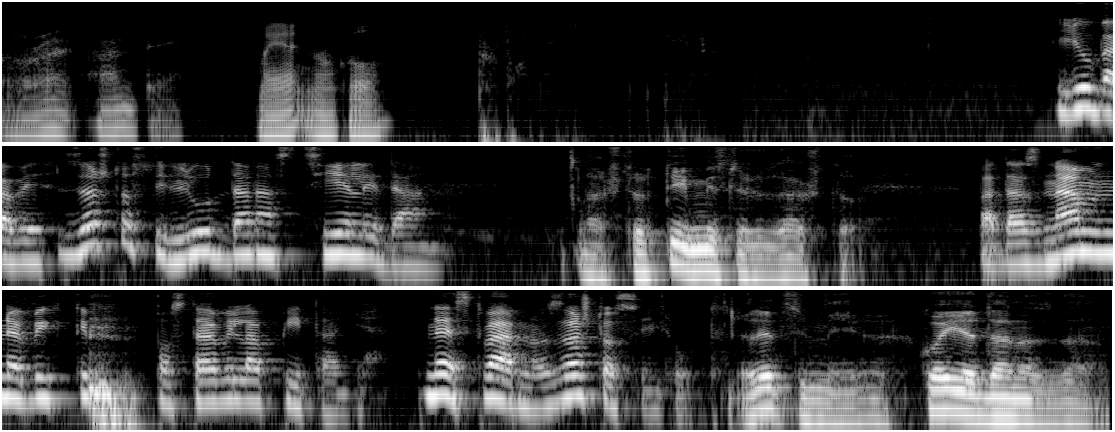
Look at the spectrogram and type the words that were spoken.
All right. Ante. my aunt and uncle performing at the theater. Ljubavi, zašto si ljud danas cijeli dan? A što ti misliš zašto? Pa da znam, ne bih ti postavila pitanje. Ne, stvarno, zašto si ljud? Reci mi, koji je danas dan?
